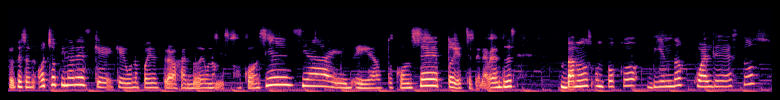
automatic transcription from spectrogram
creo que son ocho pilares que, que, uno puede ir trabajando de uno mismo. Conciencia, eh, autoconcepto, y etcétera, ¿verdad? Entonces, vamos un poco viendo cuál de estos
